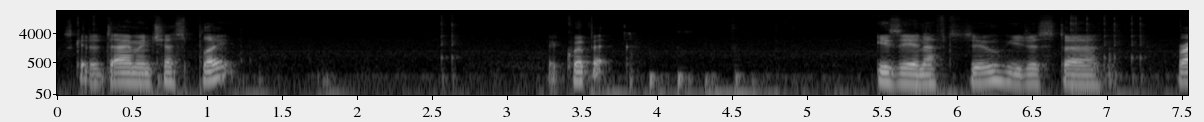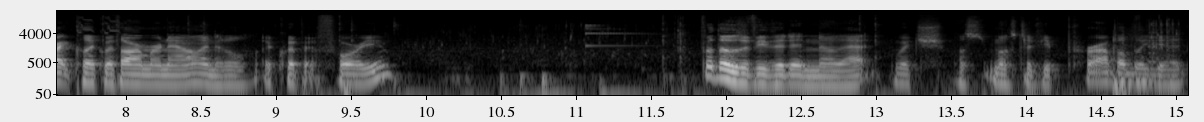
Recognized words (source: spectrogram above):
Let's get a diamond chest plate. Equip it. Easy enough to do. You just uh, right click with armor now and it'll equip it for you. For those of you that didn't know that, which most most of you probably did.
